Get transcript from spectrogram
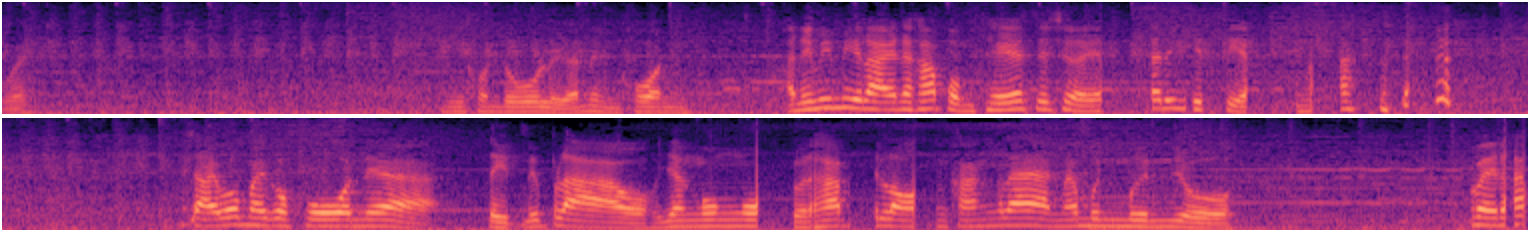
เว้ยมีคนดูเหลือหนึ่งคน อันนี้ไม่มีอะไรนะครับ ผมเทสเฉยๆแค่ได้ยินเสียงนะใจว่าไมโครโฟนเนี่ย ติดหรือเปล่า ยังงงๆอยู่นะครับลองครั้งแรกนะมึนๆอยู่ไปได้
